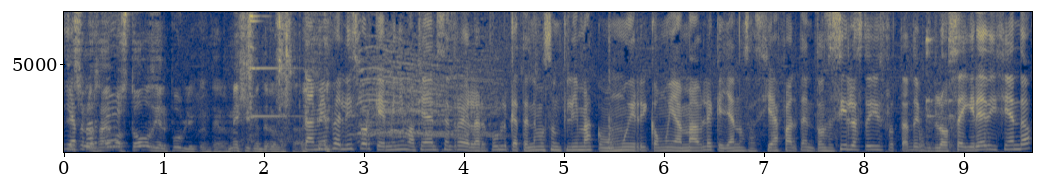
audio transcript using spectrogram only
Y Eso lo aparte, sabemos todos y el público entero, México entero lo sabe. También feliz porque mínimo aquí en el centro de la República tenemos un clima como muy rico, muy amable, que ya nos hacía falta. Entonces sí lo estoy disfrutando y lo seguiré diciendo.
